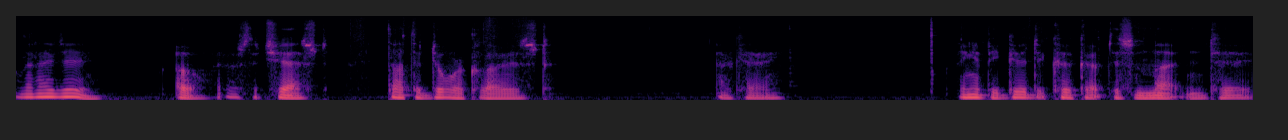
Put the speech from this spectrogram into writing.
What did I do? Oh, that was the chest. Thought the door closed. Okay. I think it'd be good to cook up this mutton too.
